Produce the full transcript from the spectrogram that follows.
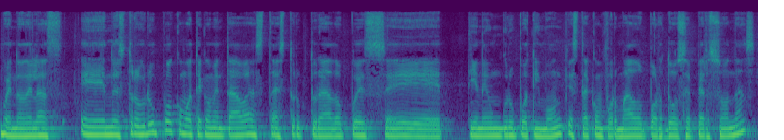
Bueno, de las eh, nuestro grupo, como te comentaba, está estructurado, pues eh, tiene un grupo timón que está conformado por 12 personas.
